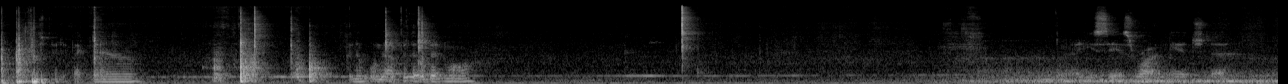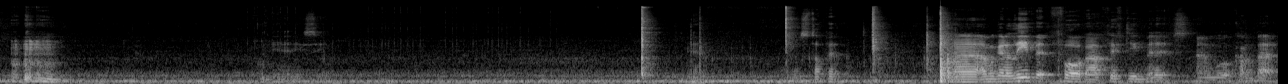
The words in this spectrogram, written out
Just put it back down. Gonna warm it up a little bit more. You see it's right on the edge there. Yeah, you see. Yeah. We'll stop it. Uh, and we're going to leave it for about 15 minutes and we'll come back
